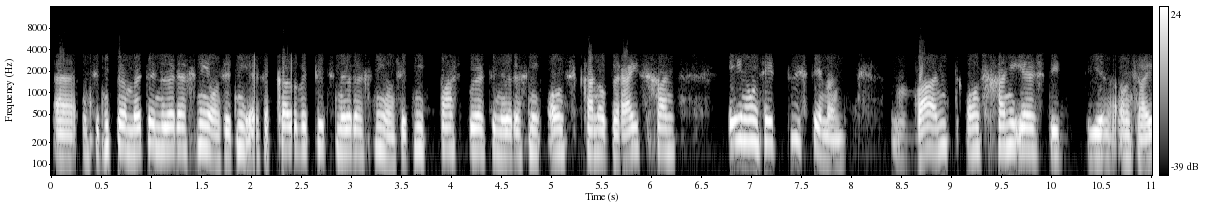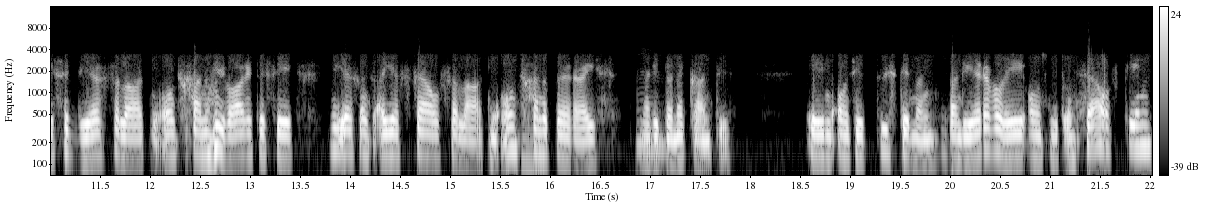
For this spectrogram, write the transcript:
Uh ons het nie permitte nodig nie, ons het nie eers 'n COVID toets nodig nie, ons het nie paspoorte nodig nie. Ons kan op reis gaan en ons het toestemming want ons gaan nie eers die, die ons huise deur verlaat nie. Ons gaan om die waarheid te sê nie eers ons eie vel verlaat nie. Ons gaan op 'n reis na die binnekant toe en ons het toestemming want die Here wil hê ons moet onsself ken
